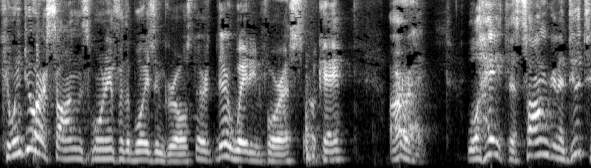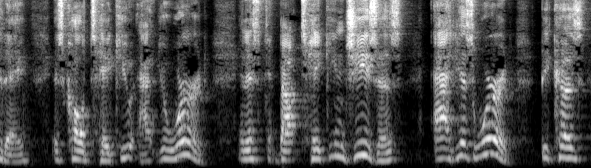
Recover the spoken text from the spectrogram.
can we do our song this morning for the boys and girls? They're, they're waiting for us, okay? All right. Well, hey, the song we're going to do today is called Take You at Your Word. And it's about taking Jesus at his word because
